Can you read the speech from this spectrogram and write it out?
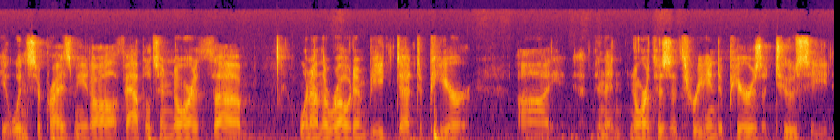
it wouldn't surprise me at all if Appleton North um, went on the road and beat uh, De Pere. Uh, and then North is a three, and De Pere is a two seed.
